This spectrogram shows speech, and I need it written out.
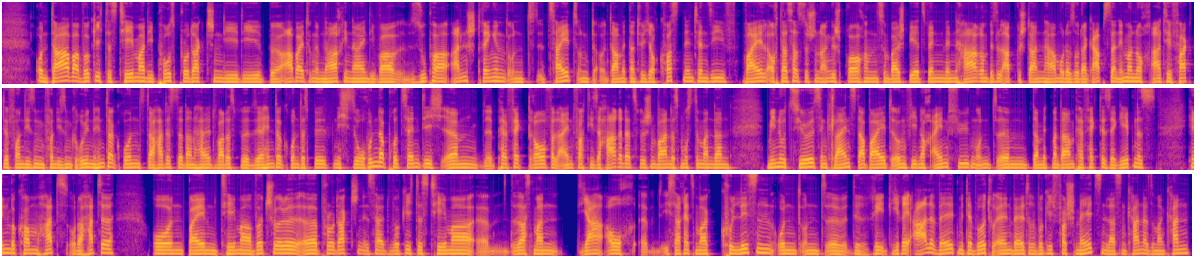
Und da war wirklich das Thema, die Post-Production, die, die Bearbeitung im Nachhinein, die war super anstrengend und Zeit und damit natürlich auch kostenintensiv, weil auch das hast du schon angesprochen, zum Beispiel jetzt, wenn, wenn Haare ein bisschen abgestanden haben oder so, da gab es dann immer noch Artefakte von diesem, von diesem grünen Hintergrund. Da hattest du dann halt, war das der Hintergrund, das Bild nicht so hundertprozentig ähm, perfekt drauf, weil einfach diese Haare dazwischen waren. Das musste man dann minutiös in Kleinstarbeit irgendwie noch einfügen und ähm, damit man da ein perfektes Ergebnis hinbekommen hat oder hatte. Und beim Thema Virtual äh, Production ist halt wirklich das Thema, äh, dass man ja auch, äh, ich sage jetzt mal, Kulissen und, und äh, die, die, reale Welt mit der virtuellen Welt wirklich verschmelzen lassen kann. Also man kann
